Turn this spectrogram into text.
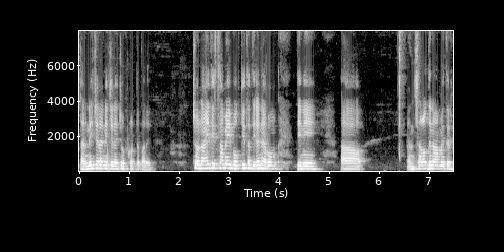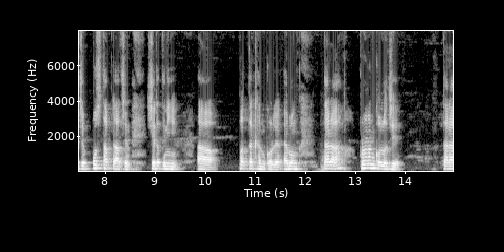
তারা নিজেরা নিজেরাই জোট করতে পারে। তো নাহিদ ইসলাম এই বক্তৃতা দিলেন এবং তিনি সালাউদ্দিন আহমেদের যে প্রস্তাবটা আছেন, সেটা তিনি প্রত্যাখ্যান করলেন এবং তারা প্রমাণ করল যে তারা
